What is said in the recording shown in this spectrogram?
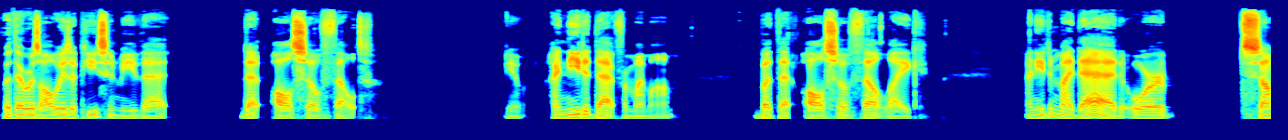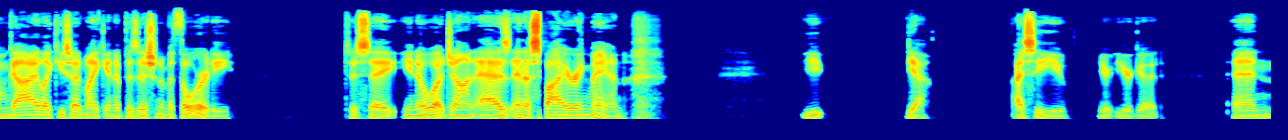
But there was always a piece in me that, that also felt, you know, I needed that from my mom, but that also felt like I needed my dad or some guy, like you said, Mike, in a position of authority to say, you know what, John, as an aspiring man, you, yeah, I see you. You're you're good, and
